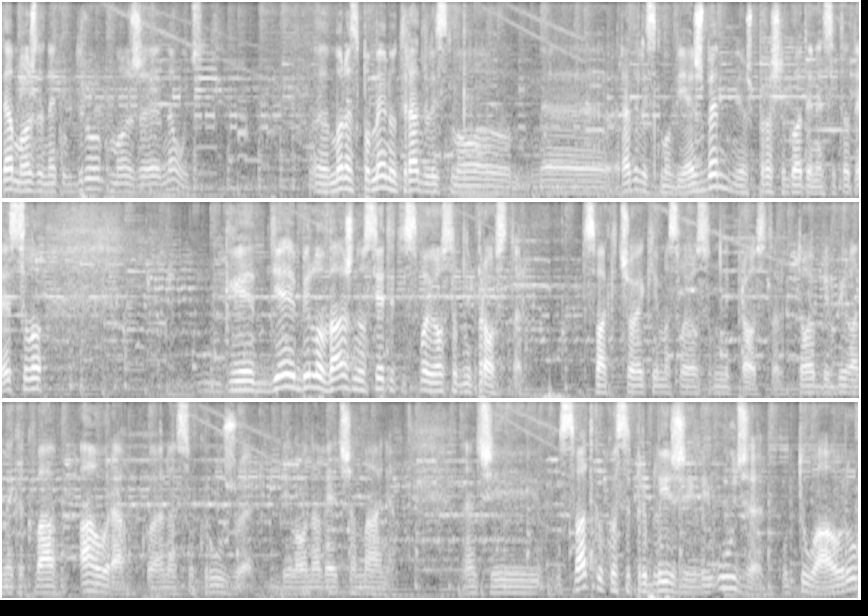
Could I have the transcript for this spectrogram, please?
da možda nekog drugog može naučiti. E, Moram spomenuti, radili smo, e, radili smo vježbe, još prošle godine se to desilo, gdje je bilo važno osjetiti svoj osobni prostor. Svaki čovjek ima svoj osobni prostor. To bi bila nekakva aura koja nas okružuje, bila ona veća, manja. Znači, svatko ko se približi ili uđe u tu auru,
